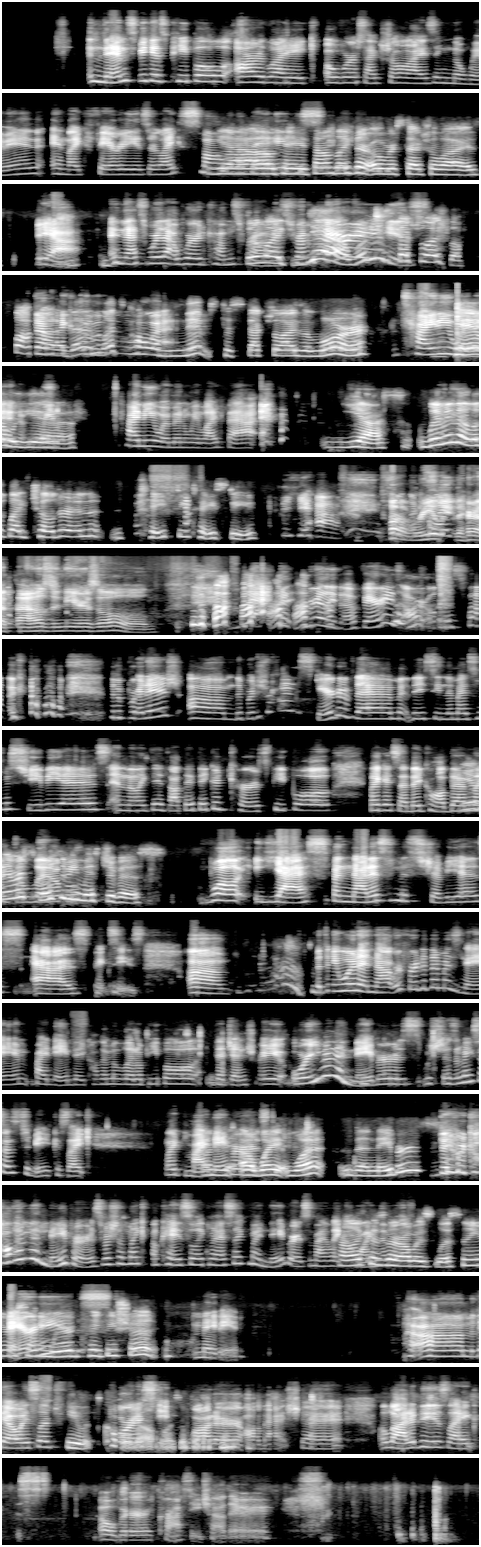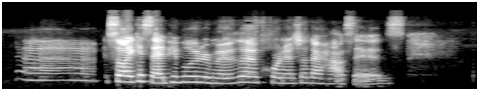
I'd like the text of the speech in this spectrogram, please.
nymphs because people are like over sexualizing the women, and like fairies are like small. yeah, okay. It sounds like they're over sexualized. Yeah, and that's where that word comes from. They're like, from yeah, we're fairies. gonna sexualize the fuck They're out like, of them. Let's call them nymphs to sexualize them more. Tiny Hell women. We- yeah. tiny women, we like that. Yes. Women that look like children, tasty, tasty. yeah. But they're really, like- they're a thousand years old. Yeah, really though, fairies are old as fuck. the British, um, the British were kind of scared of them. They seen them as mischievous, and then, like they thought that they could curse people. Like I said, they called them yeah, like they were the supposed little. to be mischievous. Well, yes, but not as mischievous as pixies. Um, but they would not refer to them as name by name. They'd call them the little people, the gentry, or even the neighbors, which doesn't make sense to me because, like, like my Oh, neighbors, Uh, wait, what? The neighbors? they would call them the neighbors, which I'm like, okay, so like when I say like my neighbors, am I like Probably because they're always listening or some weird creepy shit. maybe? Um, they always lived Ew, forest, deep water, all that shit. A lot of these like over cross each other. Uh, so, like I said, people would remove the corners of their houses.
